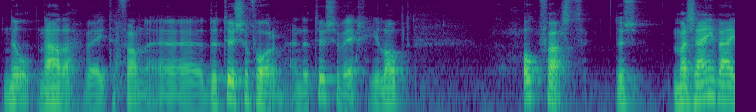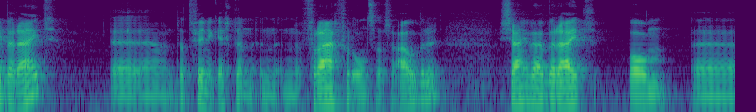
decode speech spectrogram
nul, nada weten van eh, de tussenvorm en de tussenweg. Je loopt ook vast. Dus, maar zijn wij bereid, dat vind ik echt een, een, een vraag voor ons als ouderen, zijn wij bereid om eh,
